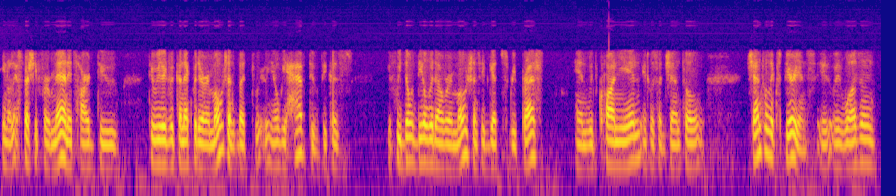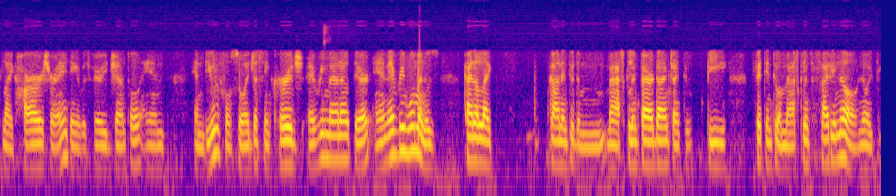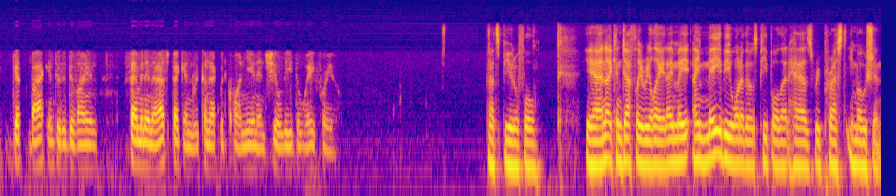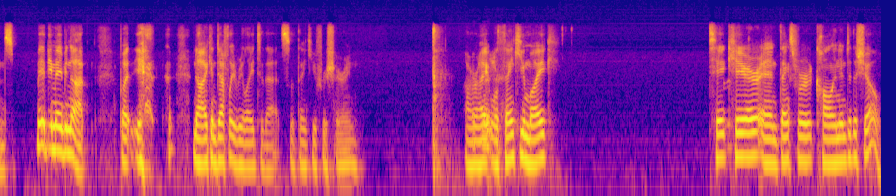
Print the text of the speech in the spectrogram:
you know, especially for men, it's hard to to really reconnect with our emotions. But you know, we have to because if we don't deal with our emotions, it gets repressed. And with Kuan Yin, it was a gentle, gentle experience. It, it wasn't like harsh or anything. It was very gentle and and beautiful. So I just encourage every man out there and every woman who's kind of like gone into the masculine paradigm, trying to be fit into a masculine society. No, no, get back into the divine feminine aspect and reconnect with Kuan Yin, and she'll lead the way for you. That's beautiful. Yeah, and I can definitely relate. I may I may be one of those people that has repressed emotions. Maybe, maybe not. But yeah, no, I can definitely relate to that. So thank you for sharing. All right. Well, thank you, Mike. Take care and thanks for calling into the show.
